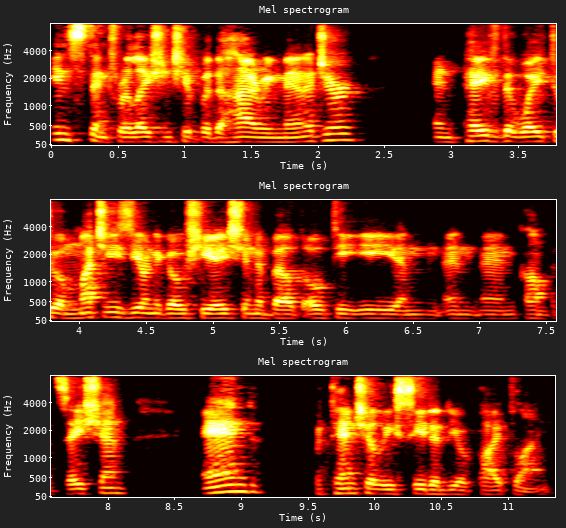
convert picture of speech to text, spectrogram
instant relationship with the hiring manager and pave the way to a much easier negotiation about OTE and, and, and compensation and potentially seeded your pipeline.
